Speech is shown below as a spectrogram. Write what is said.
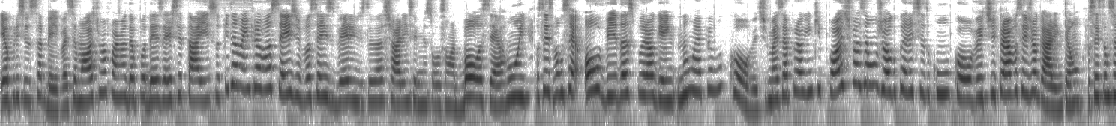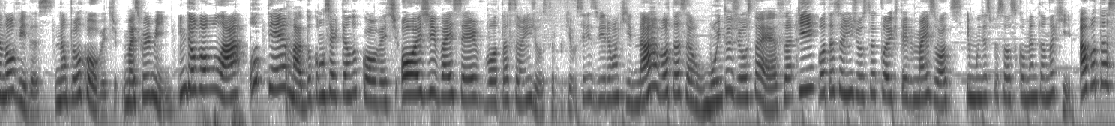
eu preciso saber. Vai ser uma ótima forma de eu poder exercitar isso. E também para vocês, de vocês verem, de vocês acharem se a minha solução é boa, se é ruim. Vocês vão ser ouvidas por alguém, não é pelo COVID, mas é por alguém que pode fazer um jogo parecido com o COVID para vocês jogarem. Então, vocês estão sendo ouvidas. Não pelo COVID, mas por mim. Então vamos lá. O tema do Consertando COVID hoje vai ser votação injusta. Porque vocês viram aqui na votação muito justa essa, que votação injusta foi que teve mais votos e muitas pessoas comentando aqui. A votação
